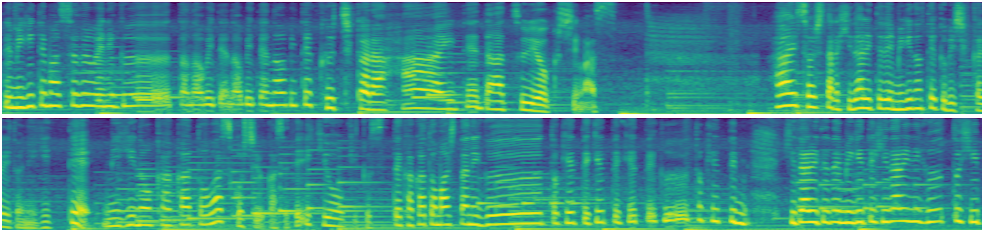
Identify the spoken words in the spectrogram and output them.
う。で右手まっすぐ上にぐーっと伸びて伸びて伸びて口から吐いて脱力します。はいそしたら左手で右の手首しっかりと握って右のかかとは少し浮かせて息を大きく吸ってかかと真下にぐーっと蹴って蹴って蹴ってぐーっと蹴って左手で右手左にぐーっと引っ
